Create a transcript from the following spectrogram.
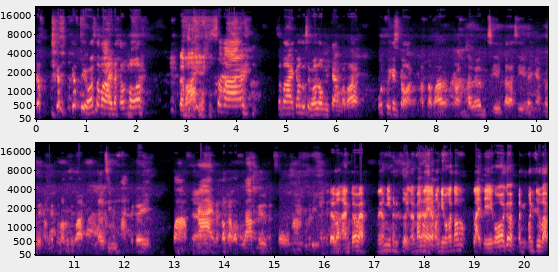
ก็ก็ก็ถือว่าสบายนะครับ เพราะว่าสบาย สบาย สบายก็รู้สึกว่าเรามีการแบบว่า พูดคุยกันก่อนครับแบบว่าก่อนที่จะเริ่มซีนแต่ละซีนอะไรเงี้ยมันเลยทำให้พวกเรารู้สึกว่าแต่ละซีนมันผ่านไปด้วยความง่ายแล้วก็แบบว่ามันราบรื่นมันโฟล์มากแต่บางอันก็แบบมันก็มีคนเขินกันบ้างแหละบางทีมันก็ต้องหลายเทคเพราะว่าก็แบบมันมันคือแบบ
